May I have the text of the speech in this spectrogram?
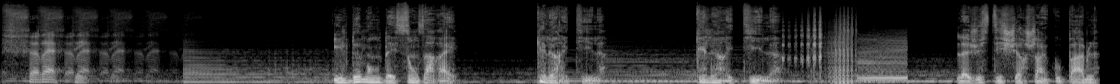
frappé. Il demandait sans arrêt quelle heure est-il? Quelle heure est-il? La justice chercha un coupable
